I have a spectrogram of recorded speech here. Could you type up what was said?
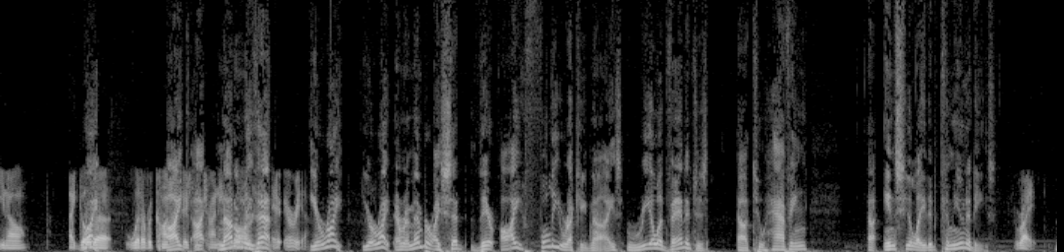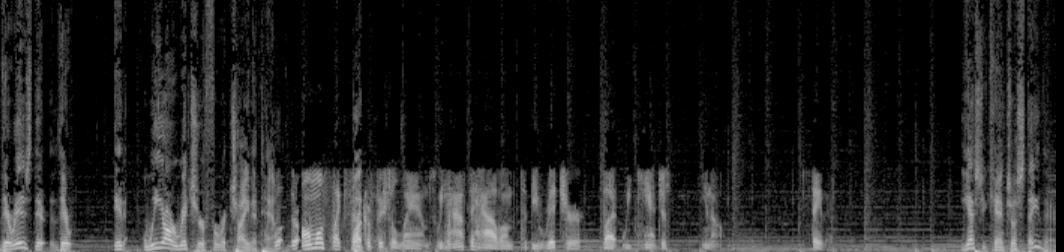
You know, I go Right. to whatever concentration I, I, Chinese not only that, area. you're right. You're right. And remember, I said there. I fully recognize real advantages uh, to having uh, insulated communities. Right. There is there there. It we are richer for a Chinatown. Well, they're almost like But- sacrificial lambs. We have to have them to be richer, but we can't just, you know, stay there. yes, you can't just stay there.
